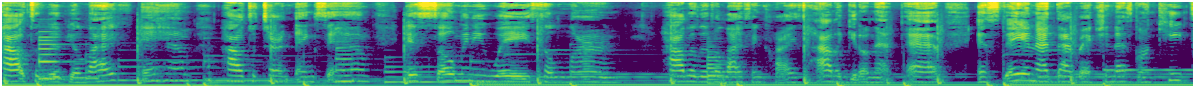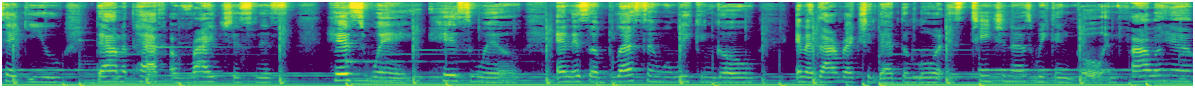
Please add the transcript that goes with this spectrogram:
how to live your life in Him, how to turn things to Him. It's so many ways to learn how to live a life in Christ, how to get on that path and stay in that direction that's going to keep taking you down the path of righteousness, His way, His will. And it's a blessing when we can go in a direction that the Lord is teaching us. We can go and follow Him.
